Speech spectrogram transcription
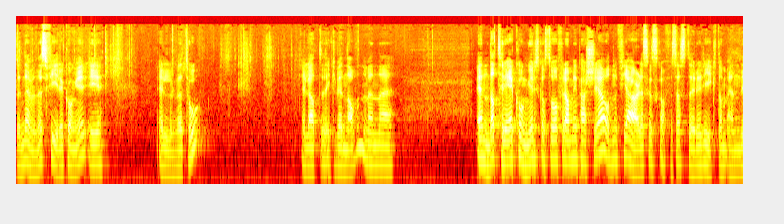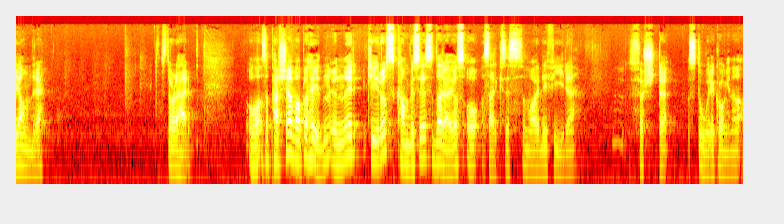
Det nevnes fire konger i 11.2. Eller at det ikke ved navn, men eh, enda tre konger skal stå fram i Persia, og den fjerde skal skaffe seg større rikdom enn de andre. Står det her. Og, så Persia var på høyden under Kyros, Kambises, Daraios og Serkses, som var de fire første store kongene, da.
